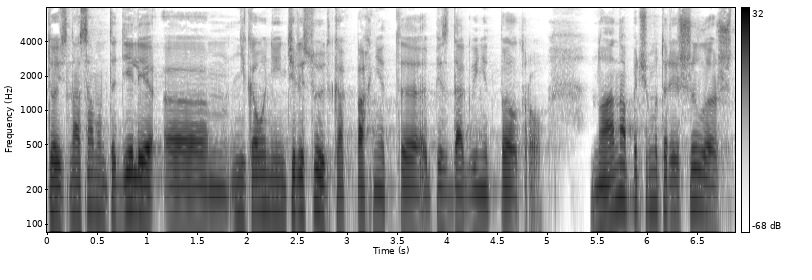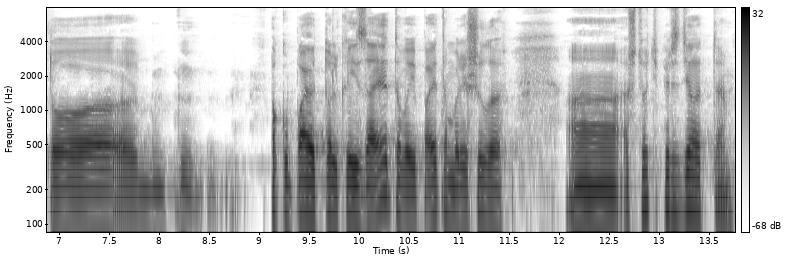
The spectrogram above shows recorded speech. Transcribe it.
То есть на самом-то деле э, никого не интересует, как пахнет э, пизда Гвинет Пелтроу. Но она почему-то решила, что покупают только из-за этого, и поэтому решила, э, что теперь сделать-то?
